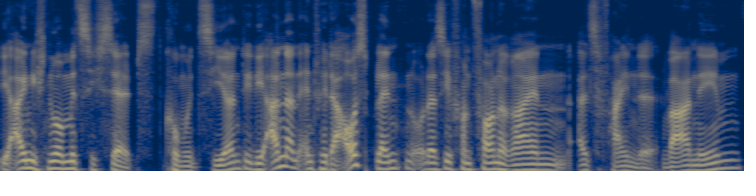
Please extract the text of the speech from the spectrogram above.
die eigentlich nur mit sich selbst kommunizieren, die die anderen entweder ausblenden oder sie von vornherein als Feinde wahrnehmen.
